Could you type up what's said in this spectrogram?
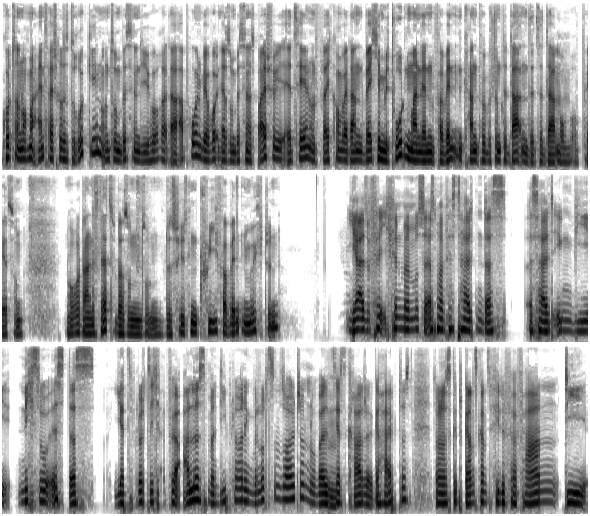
kurz noch mal ein, zwei Schritte zurückgehen und so ein bisschen die Hörer da abholen. Wir wollten ja so ein bisschen das Beispiel erzählen und vielleicht kommen wir dann, welche Methoden man denn verwenden kann für bestimmte Datensätze darauf, Mhm. ob wir jetzt so ein neuronales Netz oder so ein, so ein Decision Tree verwenden möchten. Ja, also ich finde, man muss erstmal festhalten, dass es halt irgendwie nicht so ist, dass jetzt plötzlich für alles man Deep Learning benutzen sollte, nur weil es Mhm. jetzt gerade gehypt ist, sondern es gibt ganz, ganz viele Verfahren, die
